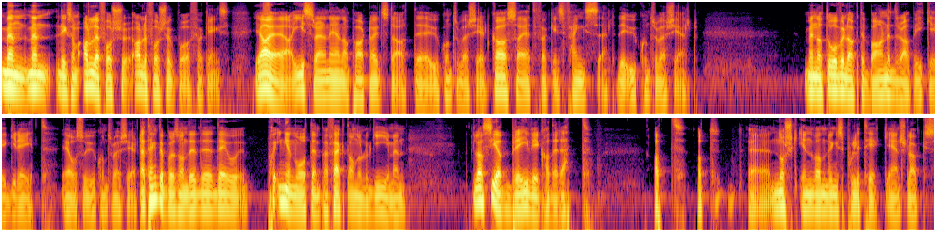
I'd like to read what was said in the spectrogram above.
men, men, liksom alle forsøk, alle forsøk, på fuckings Ja, ja, ja, Israel er en apartheidstat, det er ukontroversielt. Gaza er et fuckings fengsel, det er ukontroversielt. Men at overlagte barnedrap ikke er greit, er også ukontroversielt. Jeg tenkte på det sånn, det, det, det, er jo på ingen måte en perfekt analogi, men la oss si at Breivik hadde rett. At, at eh, norsk innvandringspolitikk er en slags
